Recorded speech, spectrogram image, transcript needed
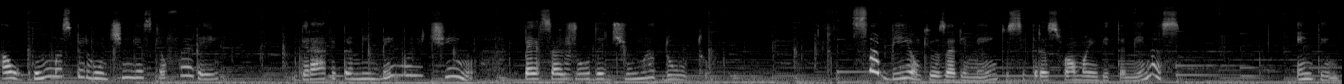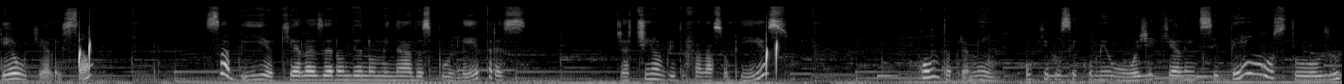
algumas perguntinhas que eu farei. Grave para mim bem bonitinho. Peça ajuda de um adulto. Sabiam que os alimentos se transformam em vitaminas? Entendeu o que elas são? Sabia que elas eram denominadas por letras? Já tinha ouvido falar sobre isso? Conta para mim o que você comeu hoje que além de ser bem gostoso,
